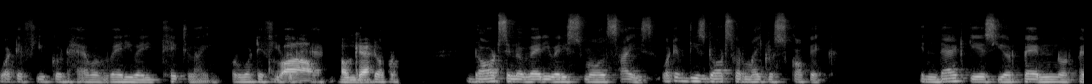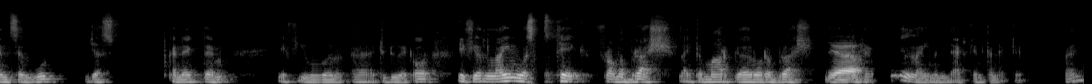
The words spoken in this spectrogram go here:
What if you could have a very, very thick line? Or what if you wow. could have okay. dot, dots in a very, very small size? What if these dots were microscopic? In that case, your pen or pencil would just connect them if you were uh, to do it. Or if your line was thick from a brush, like a marker or a brush, yeah. you can have a line and that can connect it, right?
